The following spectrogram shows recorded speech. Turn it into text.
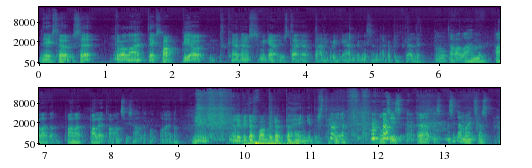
Niin eikö se, se tavallaan, että eikö happi ole käytännössä, mikä just aiheuttaa niin kuin ikääntymisen aika pitkälti? Mm, tavallaan me palata, pala, paletaan sisältä koko aika. Niin. Eli pitäisi vaan pidättää hengitystä. Mutta siis äh, sitä mä itse asiassa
